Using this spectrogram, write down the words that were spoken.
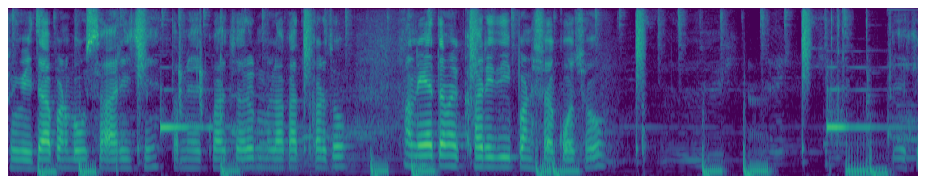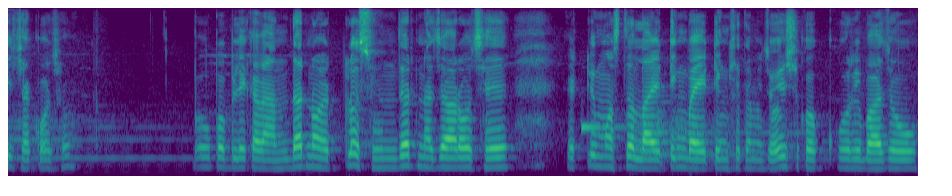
સુવિધા પણ બહુ સારી છે. તમે એકવાર જરૂર મુલાકાત કરજો અને એ તમે ખરીદી પણ શકો છો. દેખી શકો છો. બહુ પબ્લિક આવે. અંદરનો એટલો સુંદર નજારો છે. એટલી મસ્ત લાઇટિંગ બાઇટિંગ છે. તમે જોઈ શકો કોરી બાજુ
